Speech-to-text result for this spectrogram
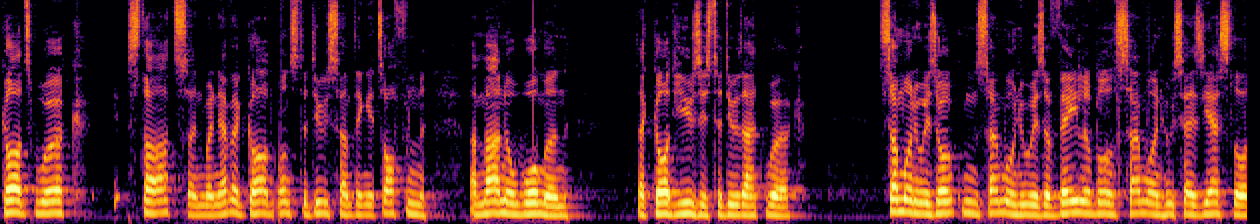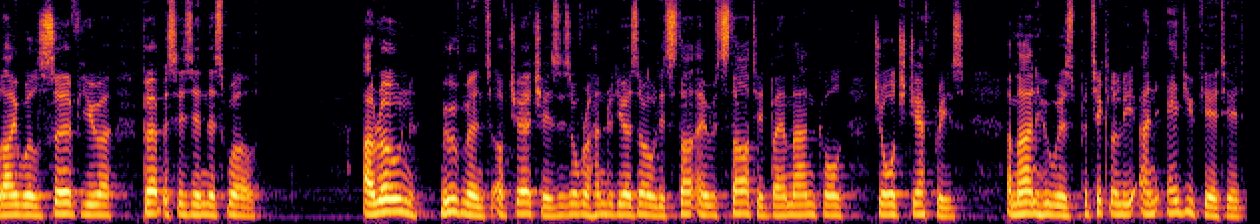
God's work starts and whenever God wants to do something, it's often a man or woman that God uses to do that work. Someone who is open, someone who is available, someone who says, Yes, Lord, I will serve your purposes in this world. Our own movement of churches is over 100 years old. It, start, it was started by a man called George Jeffreys a man who was particularly uneducated.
